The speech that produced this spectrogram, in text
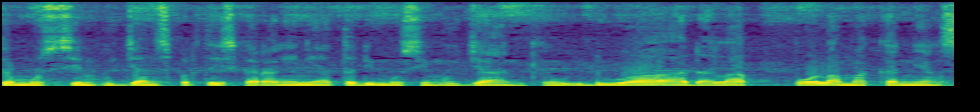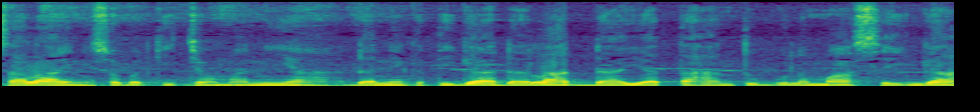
ke musim hujan seperti sekarang ini atau di musim hujan. Kedua adalah pola makan yang salah ini sobat kicau mania. Dan yang ketiga adalah daya tahan tubuh lemah sehingga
